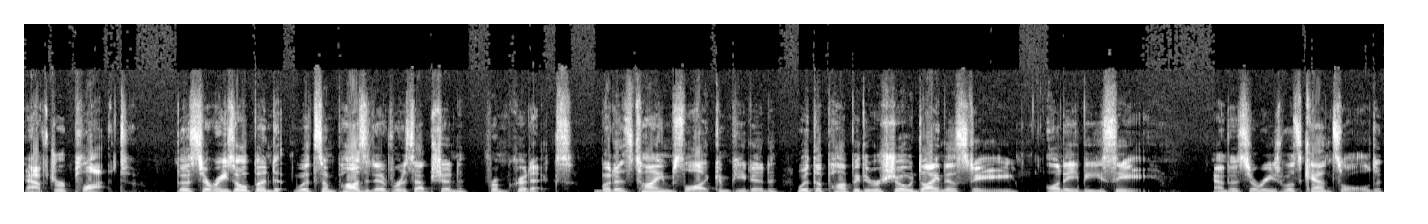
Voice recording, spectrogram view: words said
after plot. The series opened with some positive reception from critics, but its time slot competed with the popular show Dynasty on ABC, and the series was canceled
